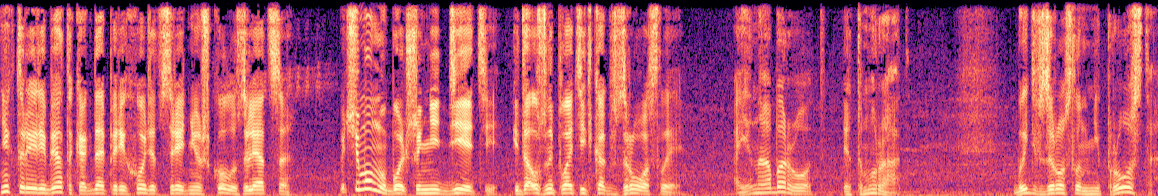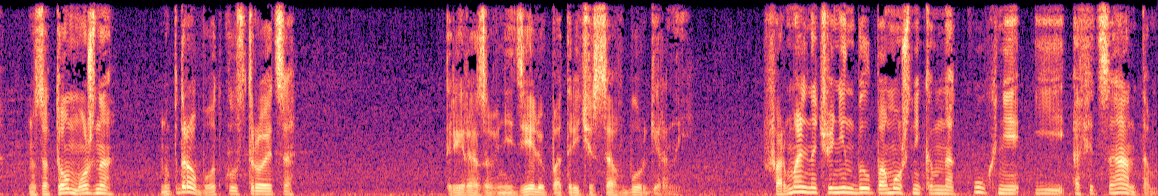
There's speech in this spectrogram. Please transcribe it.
Некоторые ребята, когда переходят в среднюю школу, злятся. Почему мы больше не дети и должны платить как взрослые? А я наоборот, этому рад. Быть взрослым непросто, но зато можно на подработку устроиться. Три раза в неделю по три часа в бургерной. Формально Чунин был помощником на кухне и официантом,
